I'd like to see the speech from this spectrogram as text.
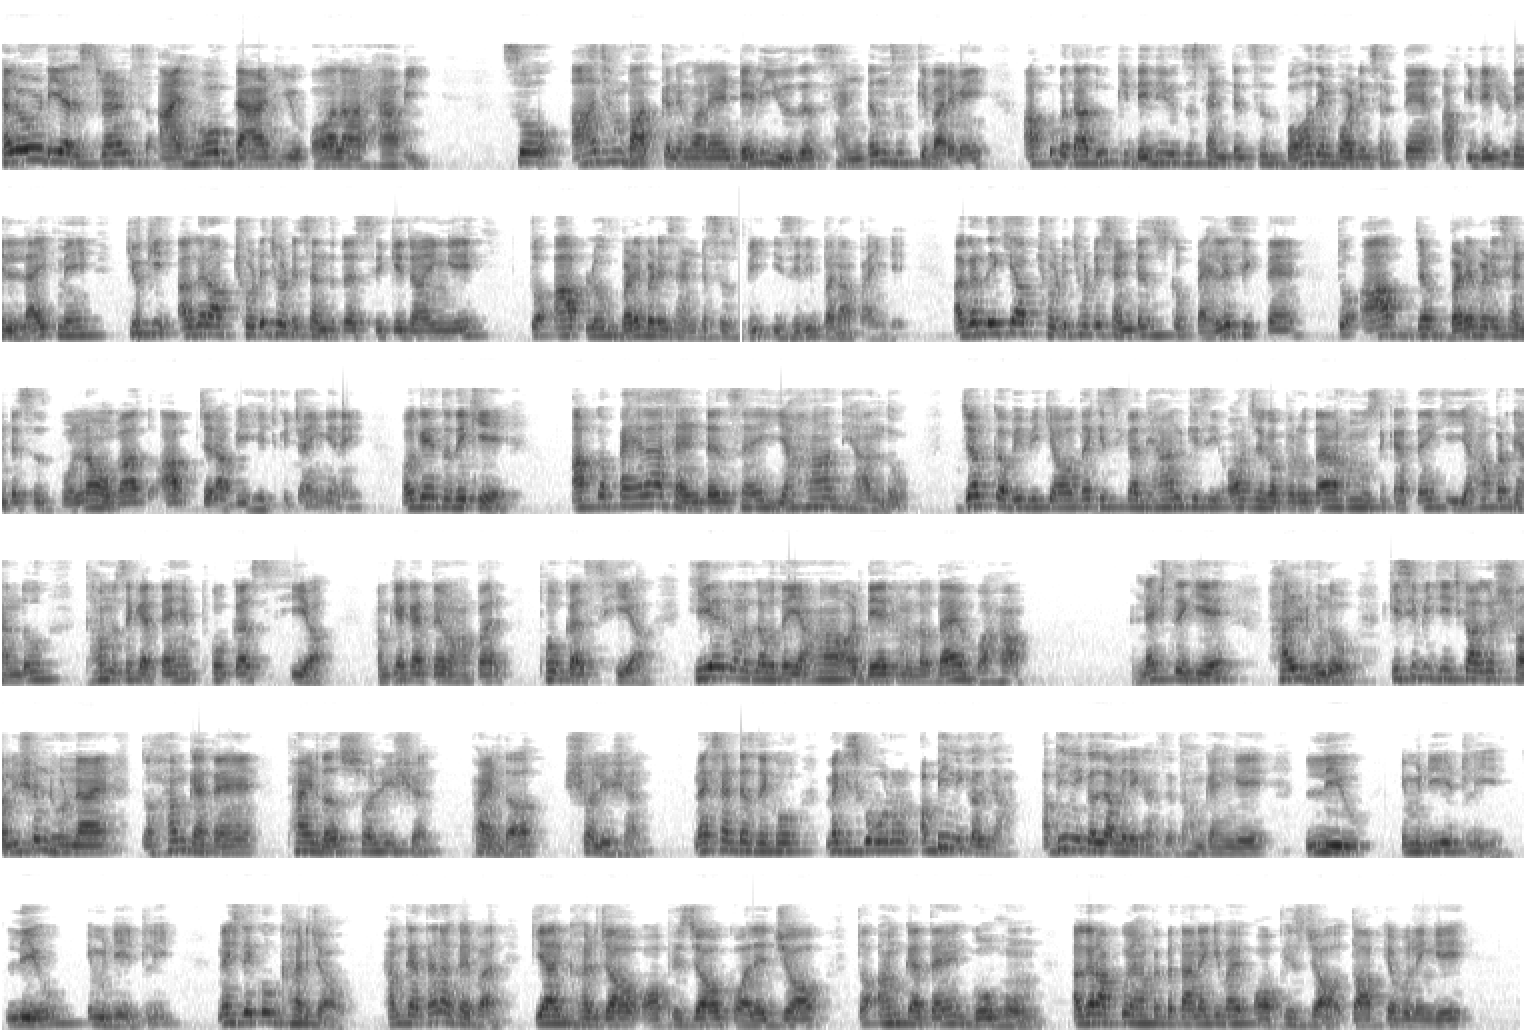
Hello dear students I hope that you all are happy so आज हम बात करने वाले हैं डेली यूज़र सेंटेंसेस के बारे में। आपको बता दूँ कि डेली यूज़र सेंटेंसेस बहुत इंपॉर्टेंस रखते हैं आपकी डे टू डे लाइफ में, क्योंकि अगर आप छोटे छोटे सेंटेंसेस सीखे जाएँगे तो आप लोग बड़े बड़े सेंटेंसेस भी इजीली बना पाएँगे। अगर देखिए आप छोटे छोटे सेंटेंसेस को पहले सीखते हैं तो आप जब बड़े बड़े सेंटेंसेस बोलना होगा तो आप जरा भी हिचकिचाएँगे नहीं। ओके तो देखिए, आपका पहला सेंटेंस है, यहाँ ध्यान दो। जब कभी भी क्या होता है, किसी का ध्यान किसी और जगह पर होता है और हम उसे कहते हैं कि यहाँ पर ध्यान दो तो हम उसे कहते हैं फोकस हियर हम क्या कहते हैं वहाँ पर? फोकस हियर हियर का मतलब होता है यहाँ और देयर का मतलब होता है वहाँ. नेक्स्ट देखिए, हल ढूंढो. किसी भी चीज़ का अगर सॉल्यूशन ढूंढना है तो हम कहते हैं find the solution find the solution next sentence देखो. मैं किसी को बोल रहा हूँ, अभी निकल जा. अभी निकल जा मेरे घर से. तो हम कहेंगे leave immediately leave immediately next देखो, घर जाओ. हम कहते हैं ना कई बार कि यार घर जाओ ऑफ़िस जाओ कॉलेज जाओ तो हम कहते हैं गो होम अगर आपको यहाँ पे बताना है कि भाई ऑफ़िस जाओ तो आप क्या बोलेंगे?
